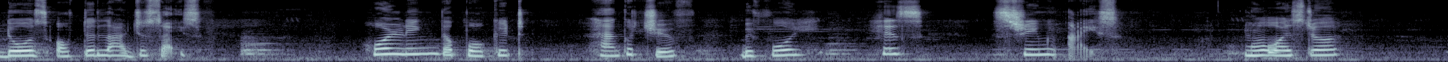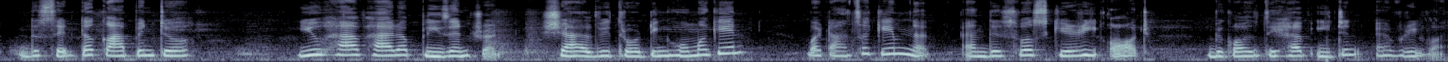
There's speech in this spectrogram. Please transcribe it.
those of the larger size, holding the pocket handkerchief before his streaming eyes. O oyster, the said the carpenter, You have had a pleasant run. Shall we trotting home again? But answer came none, and this was scary odd, because they have eaten everyone.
